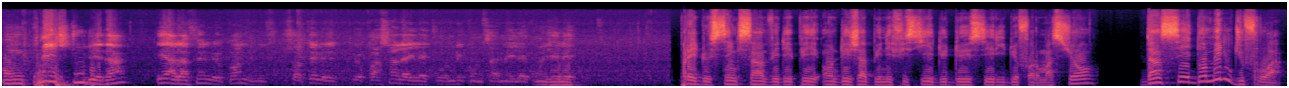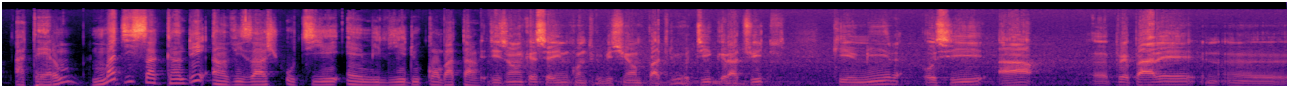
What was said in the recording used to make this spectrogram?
on, prise tout dedans et à la fin de compte, vous sortez le, le poisson là, il est fourni comme ça, mais il est congelé. Près de 500 VDP ont déjà bénéficié de deux séries de formations. Dans ces domaines du froid, à terme, Madissa Kandé envisage outiller un millier de combattants. Disons que c'est une contribution patriotique gratuite qui mire aussi à euh, préparer euh,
